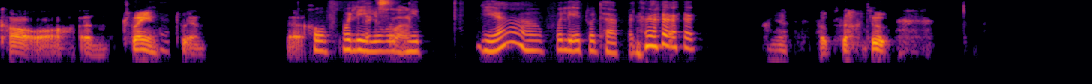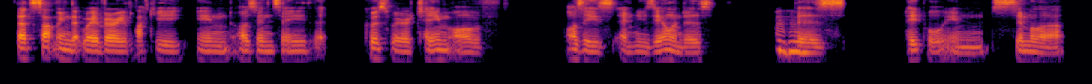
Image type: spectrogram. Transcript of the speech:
car or um, train to him. Hopefully you would Excellent. meet. Yeah. Hopefully it would happen. Yeah, hope so too. that's something that we're very lucky in OzNZ that because we're a team of Aussies and New Zealanders, Mhm. there's people in similar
